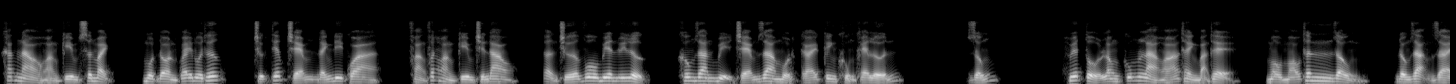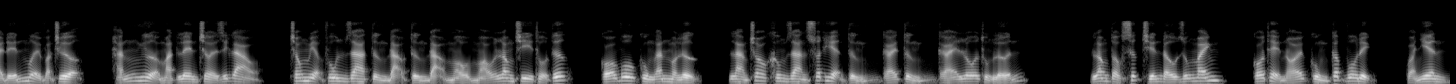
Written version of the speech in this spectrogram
khác nào hoàng kim sơn mạch, một đòn quay đuôi thức, trực tiếp chém đánh đi qua, phảng phất hoàng kim chiến đao, ẩn chứa vô biên uy lực, không gian bị chém ra một cái kinh khủng khe lớn. Giống. Huyết tổ long cũng là hóa thành bản thể, màu máu thân rồng, đồng dạng dài đến 10 vạn trượng, hắn ngửa mặt lên trời rít gào, trong miệng phun ra từng đạo từng đạo màu máu long chi thổ tức, có vô cùng ăn mòn lực, làm cho không gian xuất hiện từng cái từng cái lỗ thủng lớn. Long tộc sức chiến đấu dũng mãnh, có thể nói cùng cấp vô địch, quả nhiên,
